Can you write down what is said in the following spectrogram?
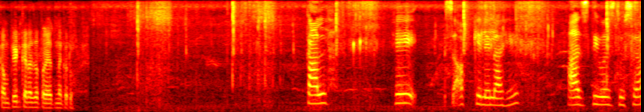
कंप्लीट करायचा प्रयत्न करू. काल हे साफ केलेलं आहे. आज दिवस दुसरा.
